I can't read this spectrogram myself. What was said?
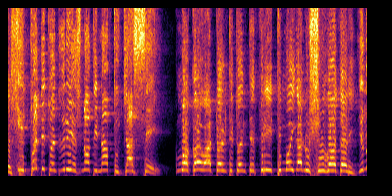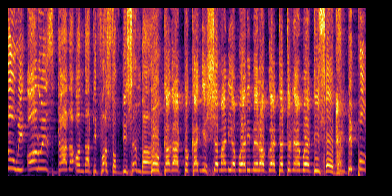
jesu In 2023 is not enough to just say. Mwaka ũyũ wa 2023 ti mũiganu ciugo theri You know, we always gather on 31st of December tũkaga tũkanyicemania mweri mĩrongo ĩtatũ na ĩmwe december and people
